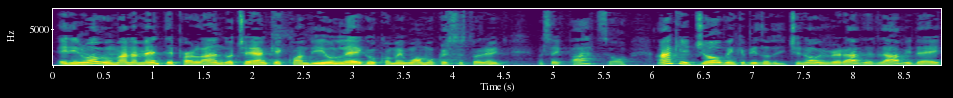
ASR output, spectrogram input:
E di nuovo, umanamente parlando, c'è anche quando io leggo come uomo questa storia, ma sei pazzo? Anche Giobbe in capitolo 19 verrà da Davide,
